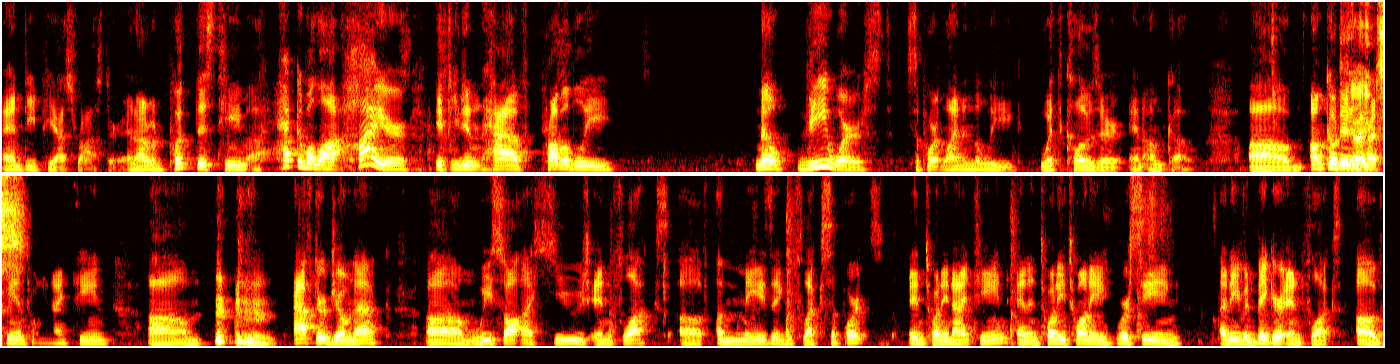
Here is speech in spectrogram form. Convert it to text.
and DPS roster. And I would put this team a heck of a lot higher if you didn't have probably no, the worst support line in the league with Closer and Unkoe. Um, Unkoe did impress me in 2019. Um, after Jonak, um, we saw a huge influx of amazing flex supports in 2019. And in 2020, we're seeing an even bigger influx of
